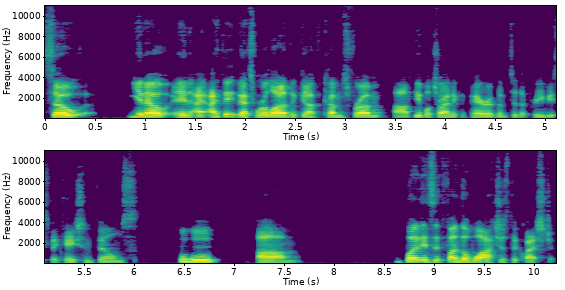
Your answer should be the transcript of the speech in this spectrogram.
So you know, and I, I think that's where a lot of the guff comes from. Uh, people trying to compare them to the previous vacation films. hmm Um, but is it fun to watch? Is the question.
